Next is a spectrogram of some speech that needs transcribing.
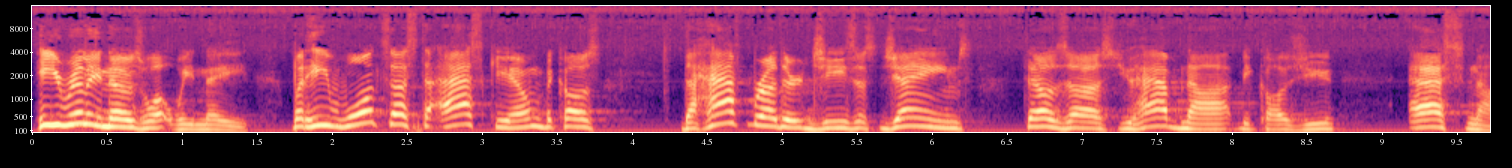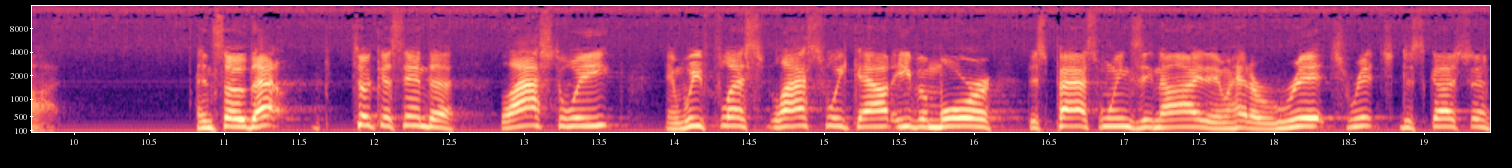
He really knows what we need. But He wants us to ask Him because the half brother Jesus, James, tells us, You have not because you ask not. And so that took us into last week, and we fleshed last week out even more this past Wednesday night, and we had a rich, rich discussion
